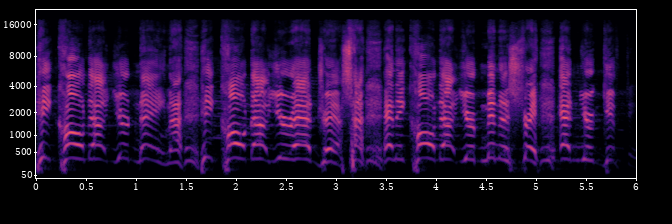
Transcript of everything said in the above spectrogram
He called out your name, uh, He called out your address, and He called out your ministry and your gifting.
